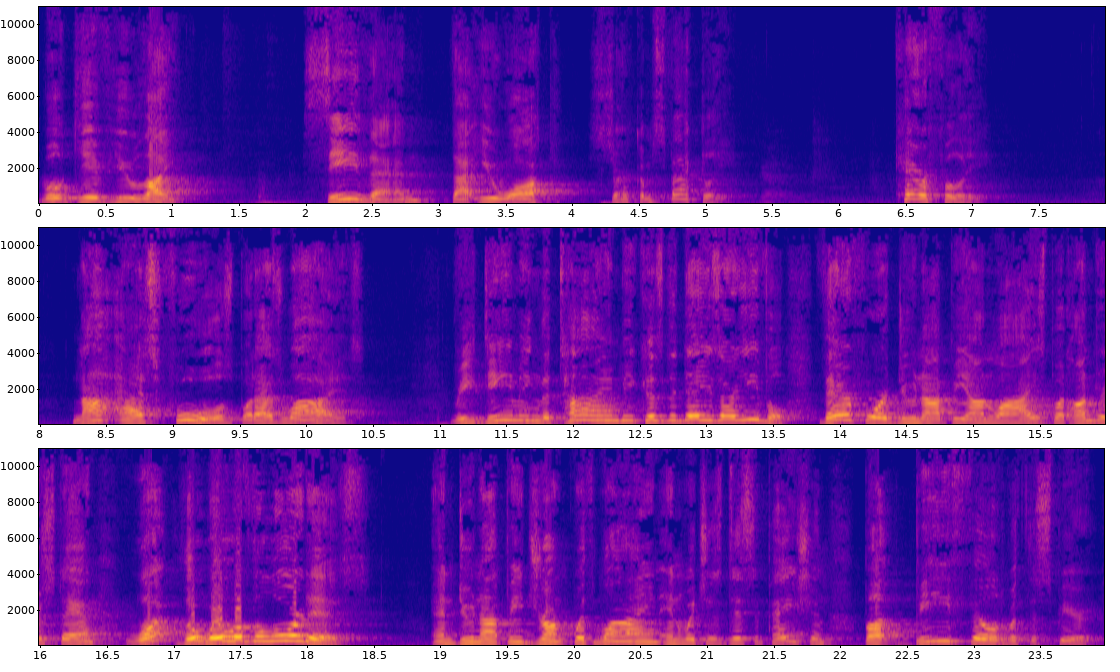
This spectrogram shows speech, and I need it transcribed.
will give you light. See then that you walk circumspectly, carefully, not as fools, but as wise redeeming the time because the days are evil. Therefore, do not be unwise, but understand what the will of the Lord is. And do not be drunk with wine, in which is dissipation, but be filled with the Spirit,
